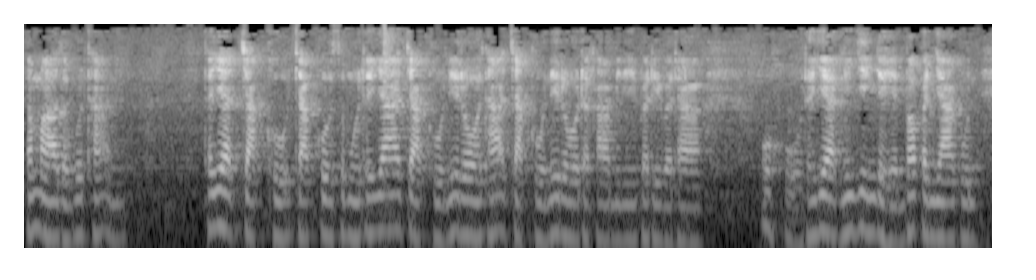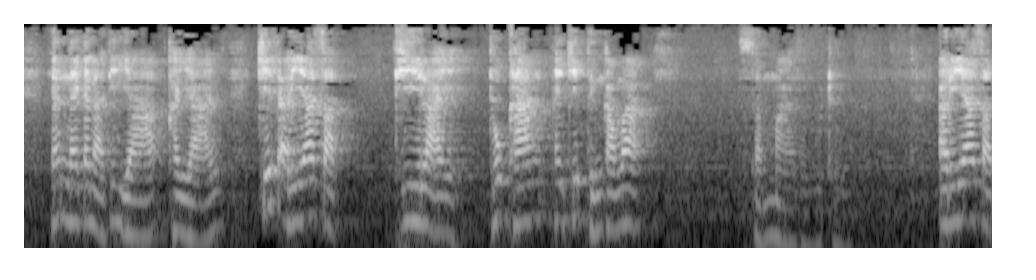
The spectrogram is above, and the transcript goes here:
สัมมาสัมพุทธะนี่ถ้าแยกจักขูจักขูสมุทยาจักขูนิโรธาจักขูนิโรธคามินีปฏิปทาโอ้โหถ้าแยกนี้ยิ่งจะเห็นเพราะปัญญาคุณฉะนั้นในขณะที่ยาขยาย คิดอริยสัจทีไรทุกครั้งให้คิดถึงคำว่าสัมมาสัมพุทโธอริยสัจ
